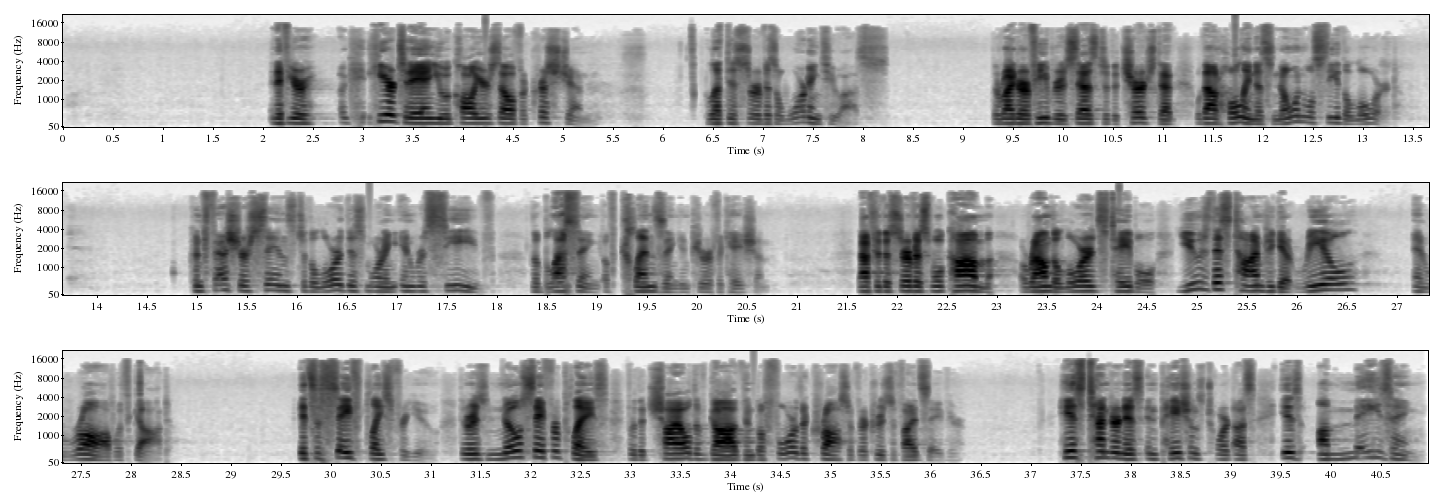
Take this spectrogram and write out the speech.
And if you're here today and you would call yourself a Christian, let this serve as a warning to us. The writer of Hebrews says to the church that without holiness, no one will see the Lord. Confess your sins to the Lord this morning and receive the blessing of cleansing and purification. After the service, we'll come around the Lord's table. Use this time to get real and raw with God. It's a safe place for you. There is no safer place for the child of God than before the cross of their crucified Savior. His tenderness and patience toward us is amazing.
